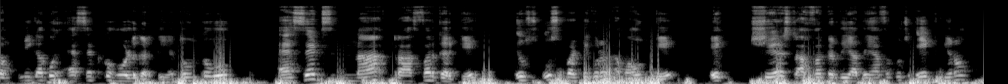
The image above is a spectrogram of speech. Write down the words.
कंपनी का कोई एसेट को होल्ड करती है तो उनको वो एसेट्स ना ट्रांसफ़र करके उस उस पर्टिकुलर अमाउंट के एक शेयर्स ट्रांसफ़र कर दिए जाते हैं या फिर कुछ एक यू you नो know,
